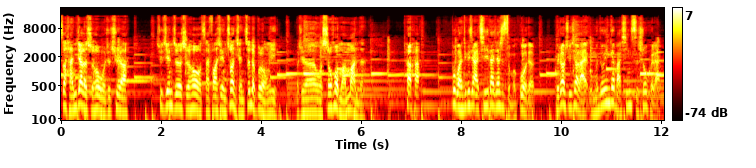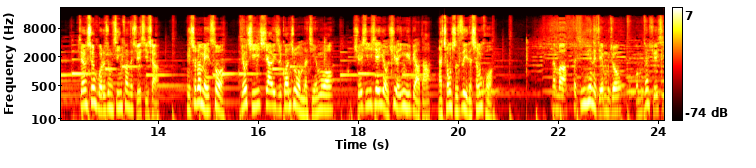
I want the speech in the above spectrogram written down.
在寒假的时候我就去了。去兼职的时候才发现赚钱真的不容易，我觉得我收获满满的。哈哈，不管这个假期大家是怎么过的，回到学校来，我们都应该把心思收回来，将生活的重心放在学习上。你说的没错，尤其是要一直关注我们的节目哦，学习一些有趣的英语表达，来充实自己的生活。那么在今天的节目中，我们将学习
